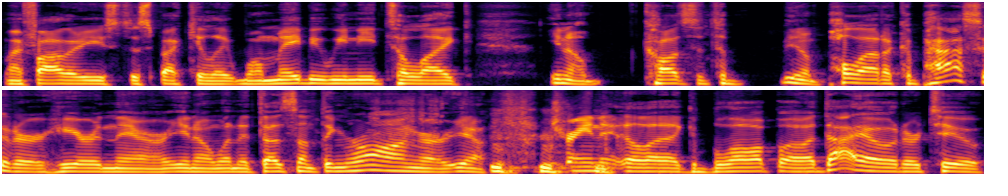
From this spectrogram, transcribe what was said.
my father used to speculate, well, maybe we need to like you know cause it to you know pull out a capacitor here and there you know when it does something wrong or you know train it like blow up a diode or two.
